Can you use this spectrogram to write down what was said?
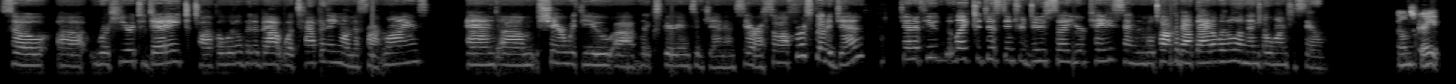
So uh, we're here today to talk a little bit about what's happening on the front lines and um, share with you uh, the experience of Jen and Sarah. So I'll first go to Jen. Jen, if you'd like to just introduce uh, your case and we'll talk about that a little and then go on to Sarah. Sounds great.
